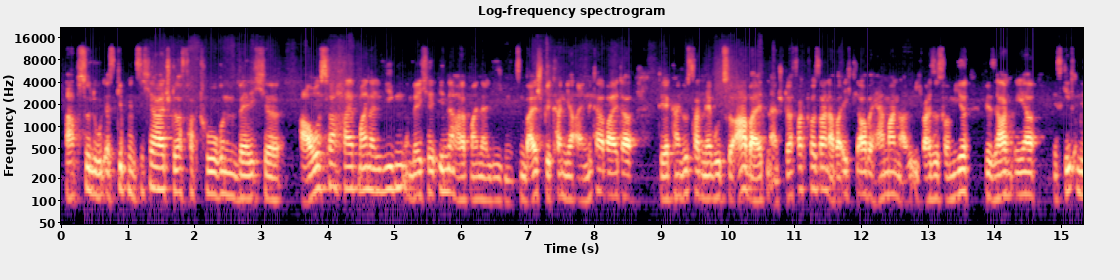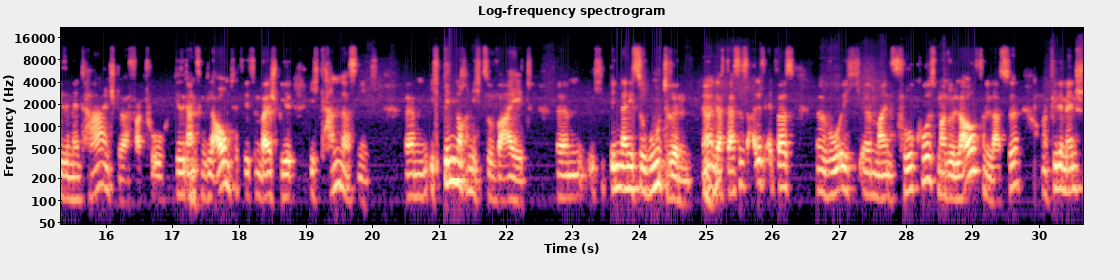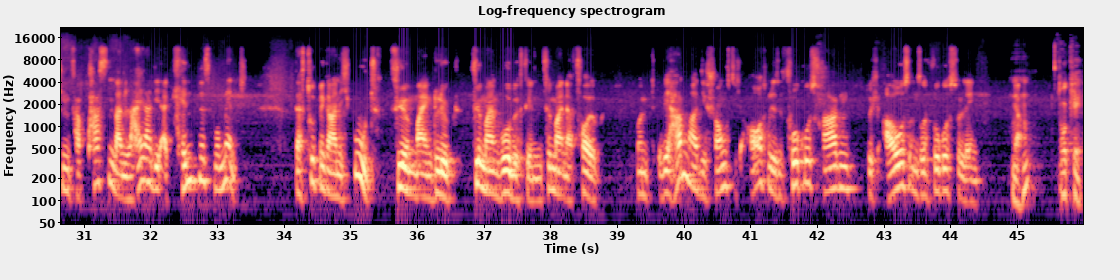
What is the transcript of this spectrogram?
Absolut. Es gibt mit Sicherheit Störfaktoren, welche außerhalb meiner liegen und welche innerhalb meiner liegen. Zum Beispiel kann ja ein Mitarbeiter, der keine Lust hat, mehr gut zu arbeiten, ein Störfaktor sein. Aber ich glaube, Hermann, also ich weiß es von mir, wir sagen eher, es geht um diese mentalen Störfaktoren, diese ganzen Glaubenssätze, wie zum Beispiel, ich kann das nicht, ähm, ich bin noch nicht so weit, ähm, ich bin da nicht so gut drin. Mhm. das, ist alles etwas, wo ich äh, meinen Fokus mal so laufen lasse und viele Menschen verpassen dann leider die Erkenntnis, Moment, das tut mir gar nicht gut für mein Glück, für mein Wohlbefinden, für meinen Erfolg. Und wir haben halt die Chance, durchaus mit diesen Fokusfragen durchaus unseren Fokus zu lenken. Ja. Mhm. Okay.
